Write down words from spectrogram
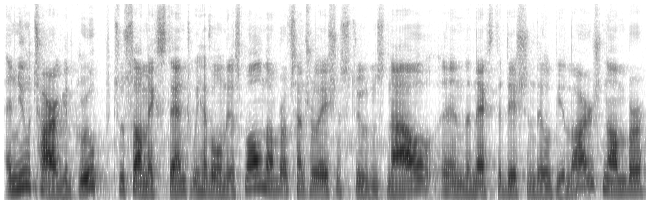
a new target group to some extent. We have only a small number of Central Asian students now. In the next edition there will be a large number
